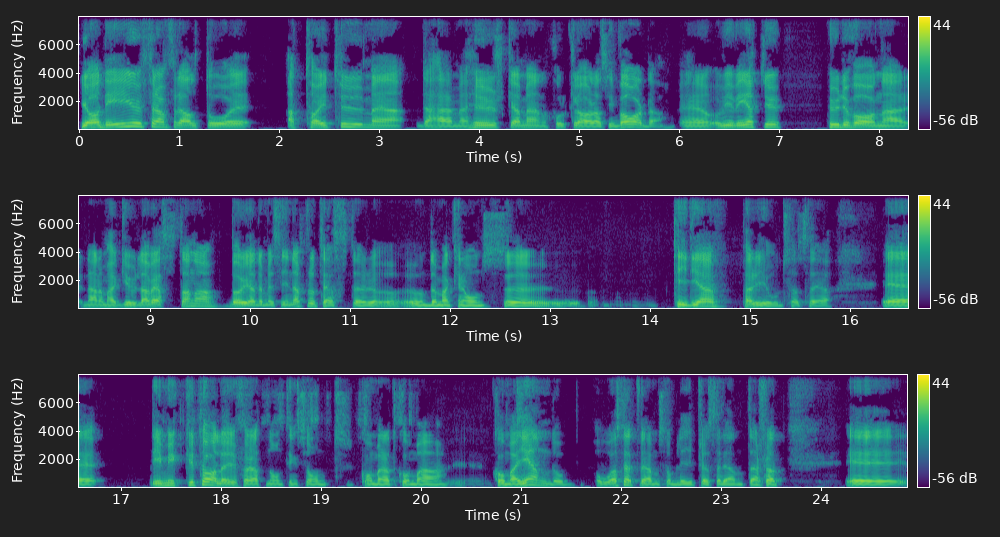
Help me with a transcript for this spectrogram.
Ja, det är ju framförallt då eh, att ta itu med det här med hur ska människor klara sin vardag. Eh, och vi vet ju hur det var när, när de här gula västarna började med sina protester under Macrons eh, tidiga period så att säga. Eh, det är mycket talar ju för att någonting sånt kommer att komma, komma igen då, oavsett vem som blir president. Därför att eh,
